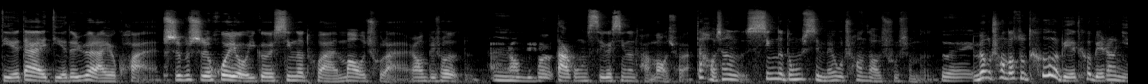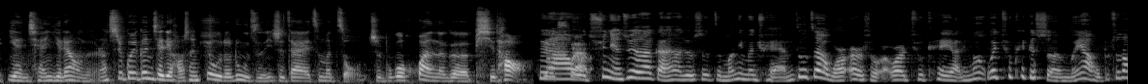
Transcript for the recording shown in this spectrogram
迭代迭的越来越快，时不时会有一个新的团冒出来，然后比如说，然后比如说大公司一个新的团冒出来，但好像新的东西没有创造出什么，对，没有创造出特别特别让你眼前一亮的。然后其实归根结底，好像旧的路子一直在这么走，只不过换了个皮套。对啊，我去年最大的感想就是，怎么你们全都在玩二手玩 Two K 啊？你们玩 Two K 个什么呀？我不知道。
